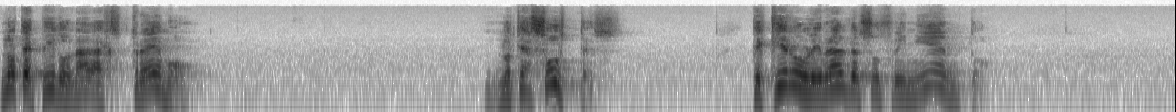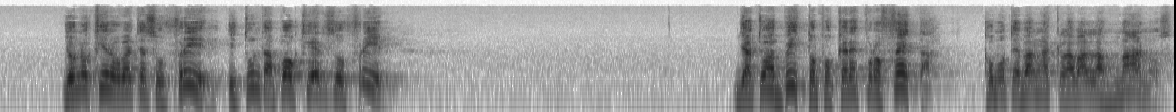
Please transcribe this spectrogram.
no te pido nada extremo. No te asustes. Te quiero librar del sufrimiento. Yo no quiero verte sufrir y tú tampoco quieres sufrir. Ya tú has visto porque eres profeta cómo te van a clavar las manos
